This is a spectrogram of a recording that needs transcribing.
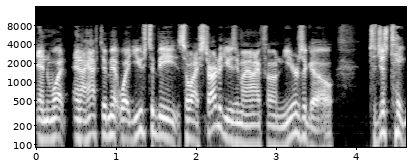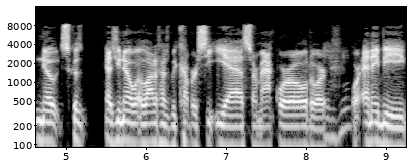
and what and I have to admit what used to be. So I started using my iPhone years ago to just take notes because as you know, a lot of times we cover CES or MacWorld or or NAB.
